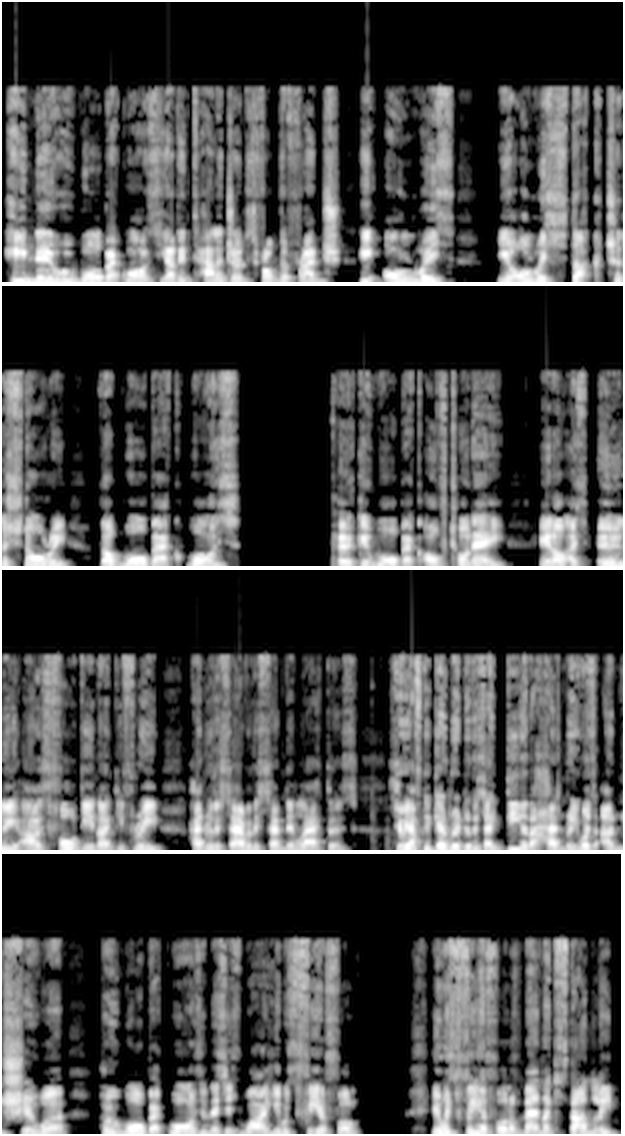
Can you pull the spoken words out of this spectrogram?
He knew who Warbeck was. He had intelligence from the French. He always, he always stuck to the story that Warbeck was Perkin Warbeck of Tournay. You know, as early as 1493, Henry VII is sending letters. So we have to get rid of this idea that Henry was unsure who Warbeck was, and this is why he was fearful. He was fearful of men like Stanley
